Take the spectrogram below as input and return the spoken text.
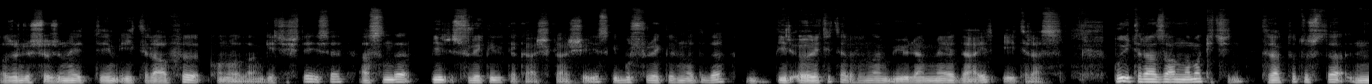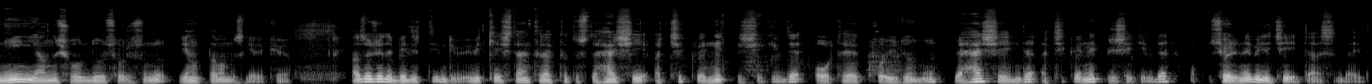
az önce sözünü ettiğim itirafı konu olan geçişte ise aslında bir süreklilikle karşı karşıyayız ki bu sürekliliğin adı da bir öğreti tarafından büyülenmeye dair itiraz. Bu itirazı anlamak için Traktatus'ta neyin yanlış olduğu sorusunu yanıtlamamız gerekiyor. Az önce de belirttiğim gibi Wittgenstein Traktatus'ta her şeyi açık ve net bir şekilde ortaya koyduğunu ve her şeyin de açık ve net bir şekilde söylenebileceği iddiasındaydı.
